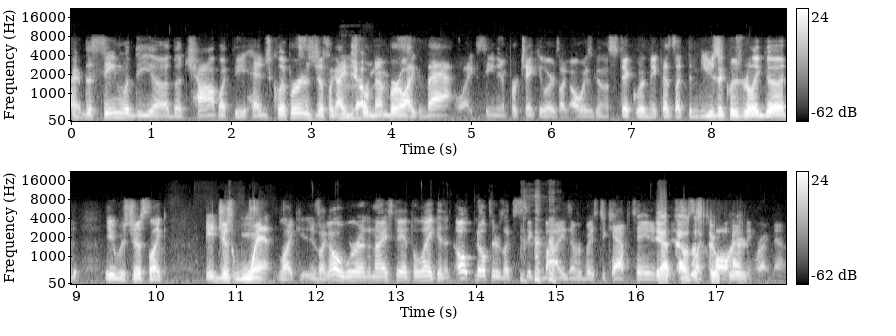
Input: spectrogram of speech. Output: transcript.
time. the scene with the uh, the chop, like the hedge clippers. Just like I just Yep. remember, like that, like scene in particular is like always gonna stick with me because like the music was really good. It was just like it just went like it's like oh we're at a nice day at the lake and then oh nope there's like six bodies everybody's decapitated Yeah, that was just, a like all super- happening right now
